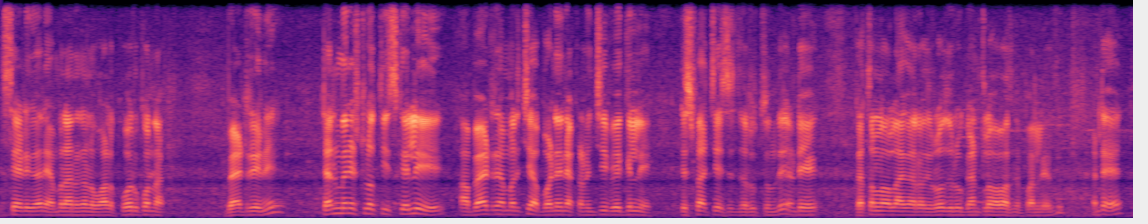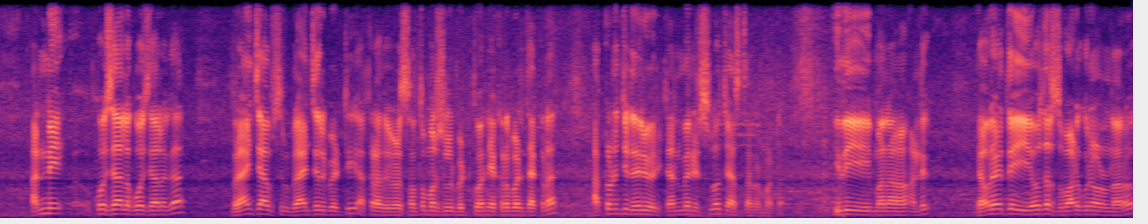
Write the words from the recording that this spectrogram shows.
ఎక్సైడ్ కానీ ఎమరాన్ కానీ వాళ్ళు కోరుకున్న బ్యాటరీని టెన్ మినిట్స్లో తీసుకెళ్ళి ఆ బ్యాటరీ అమర్చి ఆ బండిని అక్కడ నుంచి వెహికల్ని డిస్పాచ్ చేసి జరుగుతుంది. అంటే గతంలో లాగా రోజులు గంటలు అవ్వాల్సిన పని లేదు. అంటే అన్ని కోశాల కోశాలుగా బ్రాంచ్ ఆఫీసులు బ్రాంచీలు పెట్టి అక్కడ సొంత మనుషులు పెట్టుకొని ఎక్కడ పడితే అక్కడ అక్కడ నుంచి డెలివరీ టెన్ మినిట్స్లో చేస్తారనమాట ఇది మన అంటే ఎవరైతే ఈ యూజర్స్ వాడుకునే ఉన్నారో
